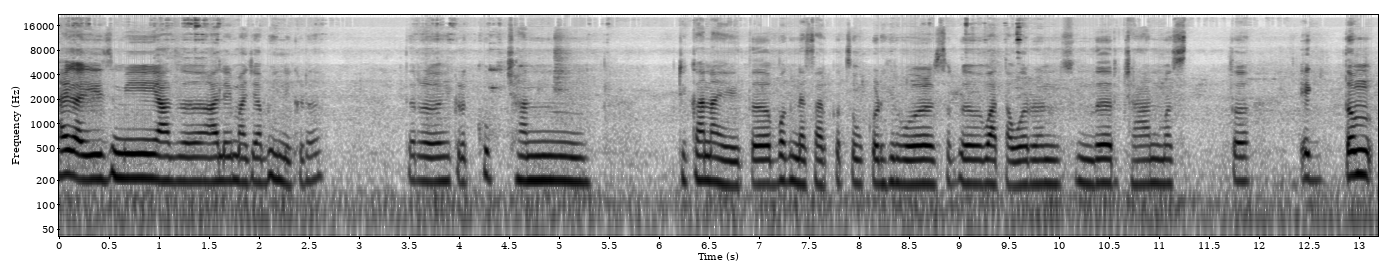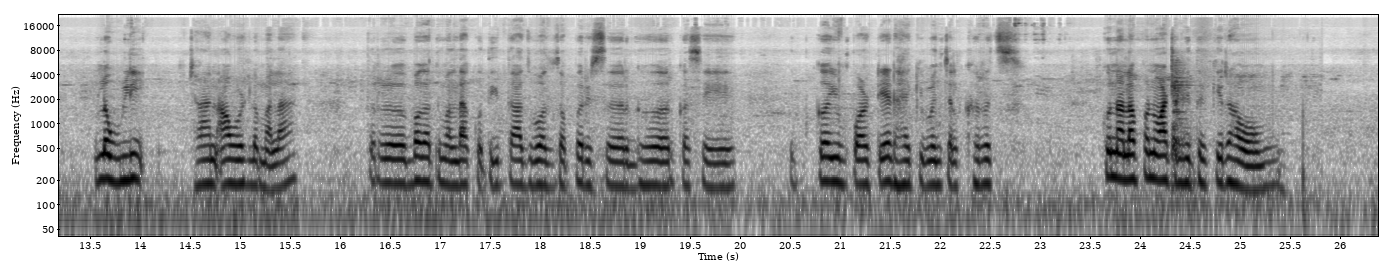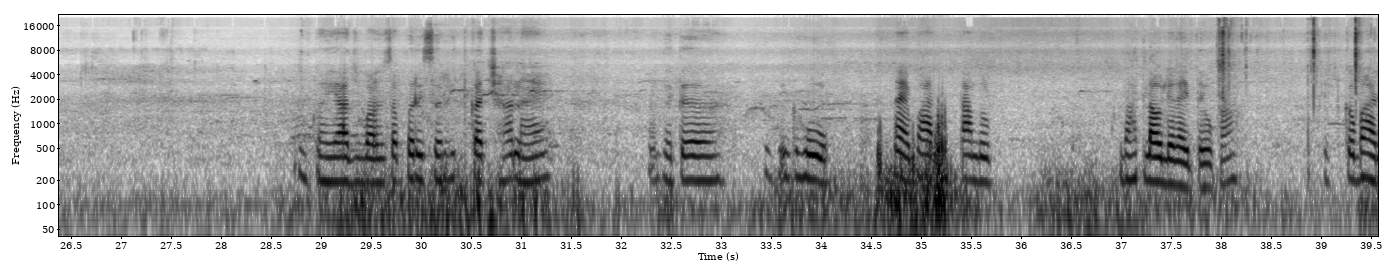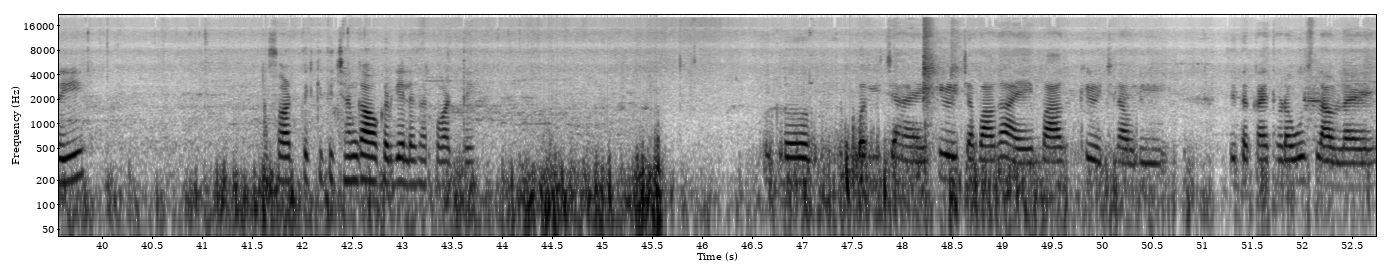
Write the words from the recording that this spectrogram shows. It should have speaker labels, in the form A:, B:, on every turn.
A: Hi guys मी आज आले माझ्या बहिणीकडं. तर इकडं खूप छान ठिकाण आहे. तर बघण्यासारखं चौकड हिरवळ सगळं वातावरण सुंदर छान मस्त एकदम लवली छान आवडलं मला. तर बघा तुम्हाला दाखवते इथं आजूबाजूचा परिसर घर कसे इतकं इम्पॉर्टेड आहे की म्हणजे खरंच कुणाला पण वाटेल इथं की राहावं म्हणून काही आजूबाजूचा परिसर इतका छान आहे. इथं गहू हो, नाही भात तांदूळ भात लावलेला येतो इथं का? इतकं भारी. असं वाटतं किती छान गावाकडे गेल्यासारखं वाटते इकडं बगीचा आहे केळीच्या बागा आहे. बाग केळीची लावली. तिथं काय थोडा ऊस लावला आहे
